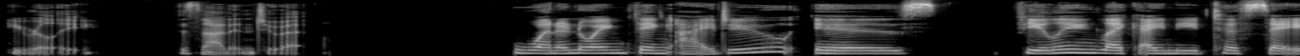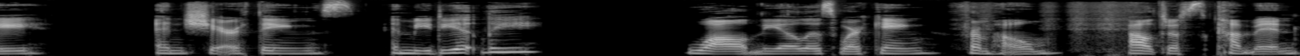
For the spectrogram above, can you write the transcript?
he really is not into it. One annoying thing I do is feeling like I need to say and share things immediately while Neil is working from home. I'll just come in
